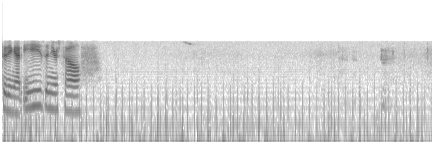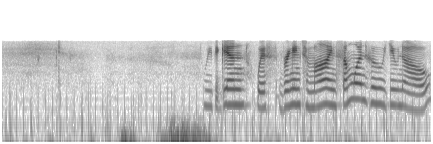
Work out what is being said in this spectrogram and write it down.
sitting at ease in yourself. We begin with bringing to mind someone who you know,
